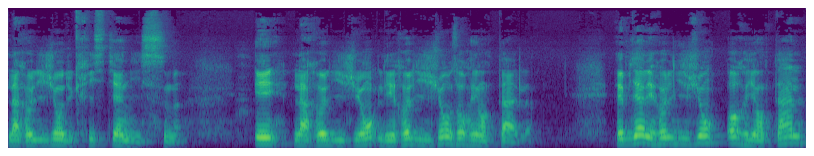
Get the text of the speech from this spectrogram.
la religion du christianisme et la les religions orientales? Eh bien, les religions orientales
